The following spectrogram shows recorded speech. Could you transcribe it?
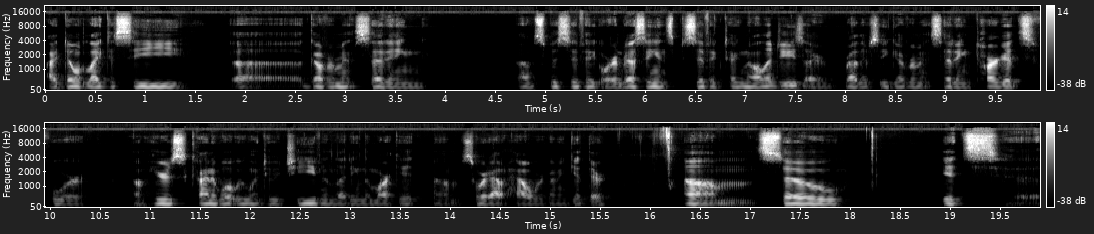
I don't like to see uh, government setting um, specific or investing in specific technologies. I'd rather see government setting targets for um, here's kind of what we want to achieve and letting the market um, sort out how we're going to get there. Um, so it's uh,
